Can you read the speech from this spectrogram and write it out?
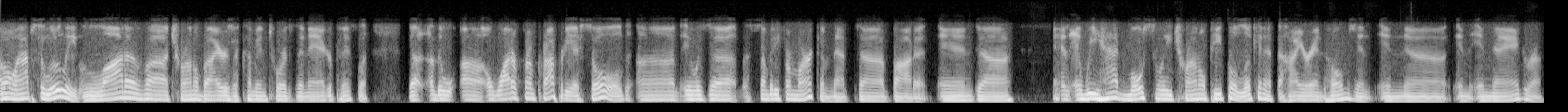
Oh, absolutely. A lot of uh, Toronto buyers are coming towards the Niagara Peninsula. The, the uh, a waterfront property I sold, uh, it was uh, somebody from Markham that uh, bought it, and uh, and and we had mostly Toronto people looking at the higher end homes in in uh, in, in Niagara.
